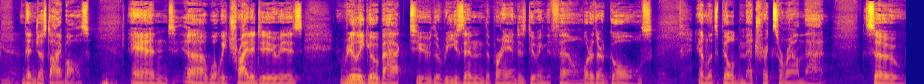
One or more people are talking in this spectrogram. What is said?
yeah. than just eyeballs. Yeah. And uh, what we try to do is really go back to the reason the brand is doing the film. What are their goals? Right and let's build metrics around that. So,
